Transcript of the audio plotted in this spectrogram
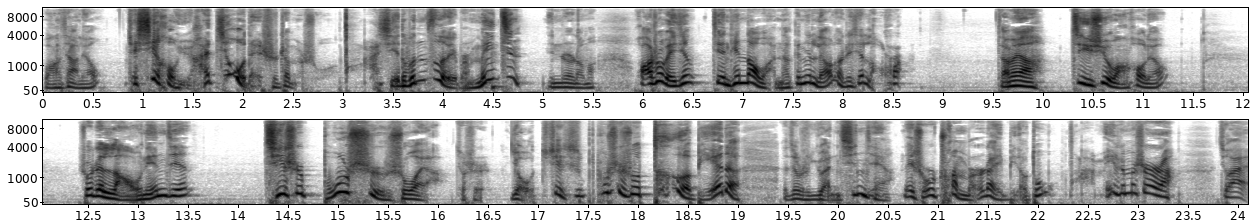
往下聊，这歇后语还就得是这么说啊，写的文字里边没劲，您知道吗？话说北京，见天到晚的跟您聊聊这些老话，咱们呀继续往后聊。说这老年间，其实不是说呀，就是有这是不是说特别的，就是远亲戚啊，那时候串门的也比较多啊，没什么事啊，就爱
